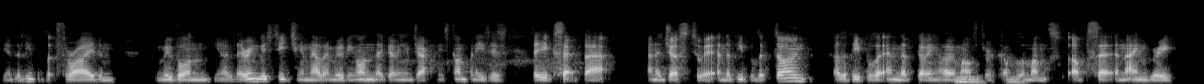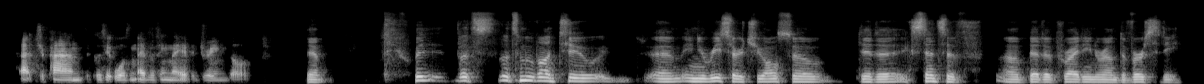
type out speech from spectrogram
you know, the people that thrive and move on, you know, they're English teaching and now they're moving on, they're going in Japanese companies, is they accept that and adjust to it. And the people that don't are the people that end up going home mm. after a couple of months upset and angry at Japan because it wasn't everything they ever dreamed of. Yeah. Let's let's move on to um, in your research. You also did an extensive uh, bit of writing around diversity,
